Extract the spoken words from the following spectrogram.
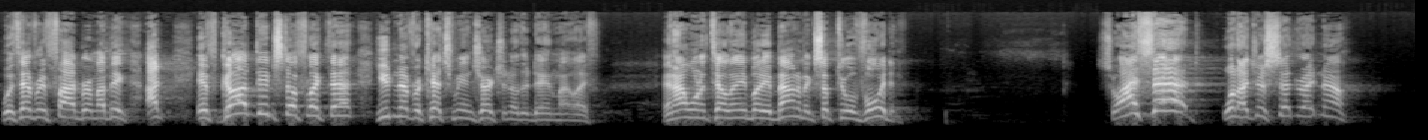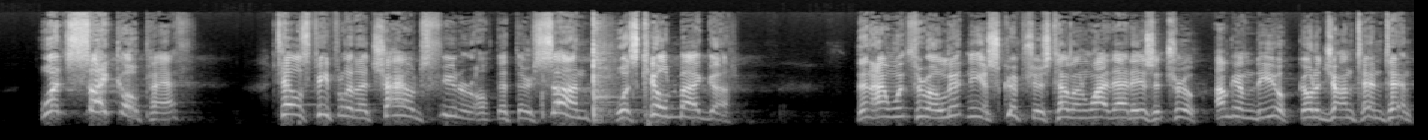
with every fiber of my being. I'd, if God did stuff like that, you'd never catch me in church another day in my life. And I want to tell anybody about him except to avoid him. So I said what I just said right now. What psychopath tells people at a child's funeral that their son was killed by God? Then I went through a litany of scriptures telling why that isn't true. I'll give them to you. Go to John 10 10.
